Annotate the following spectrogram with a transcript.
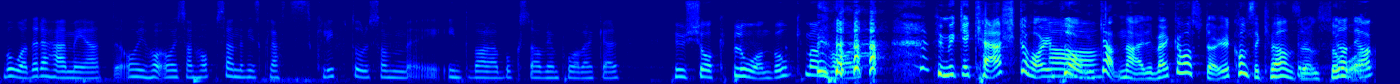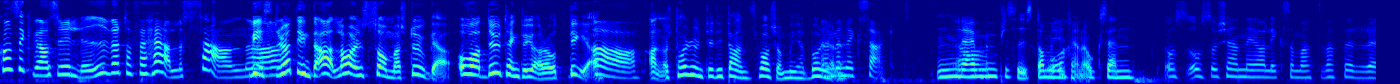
Både det här med att oj, ojsan hoppsan, det finns klassklyftor som inte bara bokstavligen påverkar hur tjock plånbok man har. Hur mycket cash du har i Ja. plånkan? Nej, det verkar ha större konsekvenser än så. ja, det har konsekvenser i livet och för hälsan. Visste du att inte alla har en sommarstuga? Och vad du tänkt att göra åt det? Ja, Annars tar du inte ditt ansvar som medborgare. nej, men exakt. mm, ja. Nej, men precis. De är Och- irriterande. Och sen... Och, och så känner jag liksom att varför, eh,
